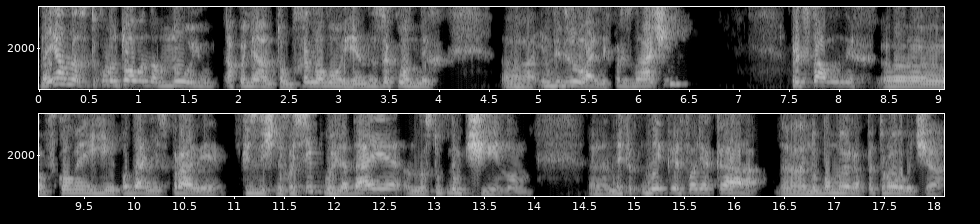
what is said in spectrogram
Наявна задокументована мною апелянтом хронологія незаконних е, індивідуальних призначень, представлених е, в колегії по даній справі фізичних осіб, виглядає наступним чином. Е, Никифоряка е, Любомира Петровича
